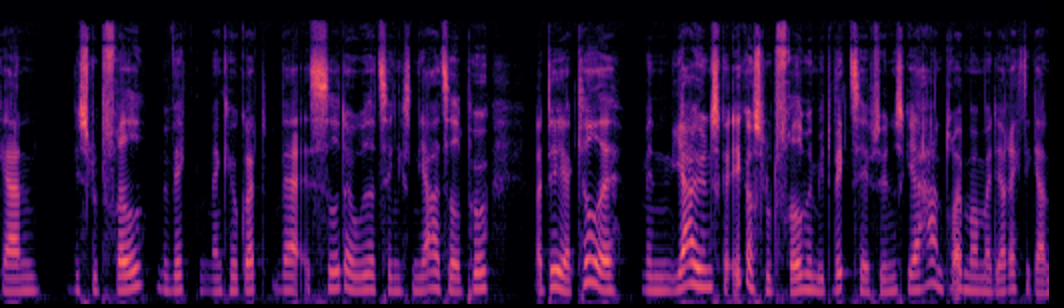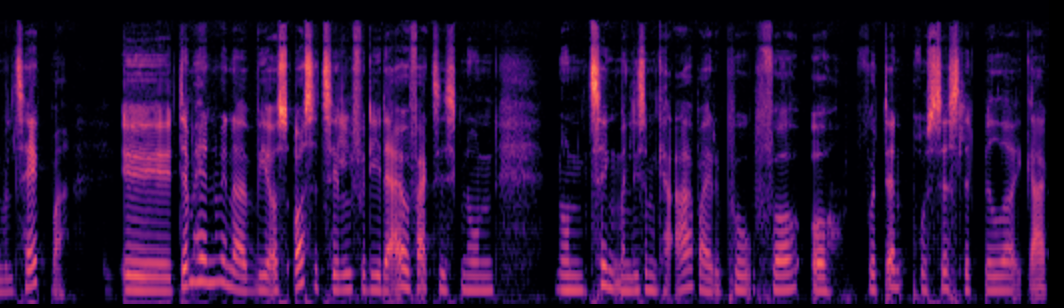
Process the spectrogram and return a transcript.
gerne vil slutte fred med vægten. Man kan jo godt være, sidde derude og tænke sådan, jeg har taget på, og det er jeg ked af, men jeg ønsker ikke at slutte fred med mit vægttabsønske. Jeg har en drøm om, at jeg rigtig gerne vil tabe mig. Øh, dem henvender vi os også til, fordi der er jo faktisk nogle, nogle ting, man ligesom kan arbejde på for at få den proces lidt bedre i gang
